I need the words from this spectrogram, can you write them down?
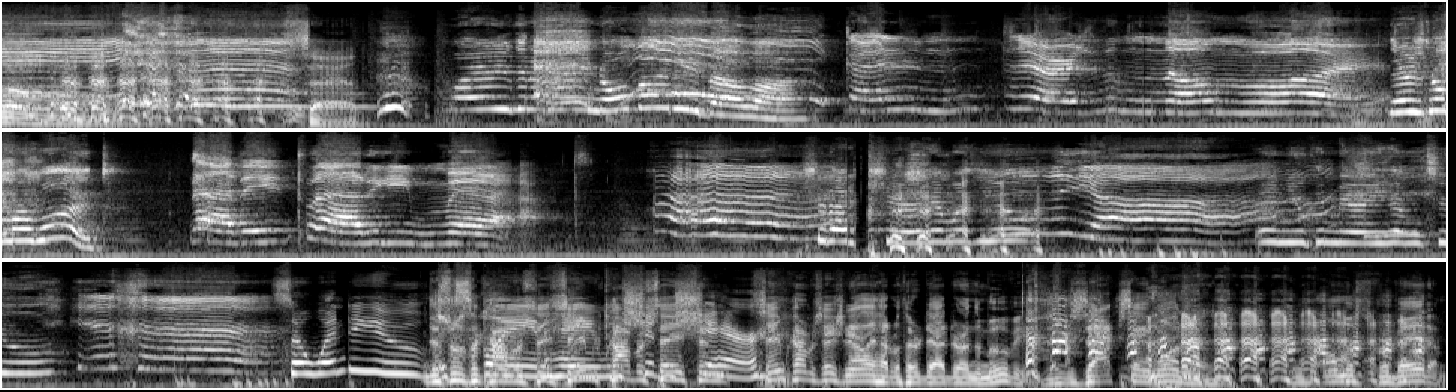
Oh, sad. Why are you gonna marry nobody, Bella? There's no more. There's no more what? Daddy, Daddy, Matt. Should I share him with you? Yeah. And you can marry him too? So when do you This was the explain, conversa- hey, same we shouldn't conversation. share? Same conversation Allie had with her dad during the movie. The exact same one. Right here. It's almost verbatim.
